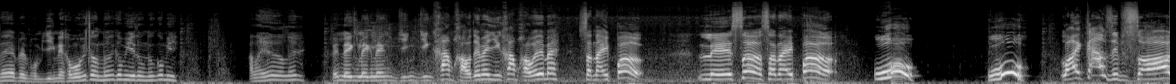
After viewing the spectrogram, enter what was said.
น่าจะเป็นผมยิงนะครับโอ้ยตรงนู้นก็มีตรงนู้นก็มี อะไรอะไรเฮ้ยเล็งเล็งเล็งยิงยิงข้ามเขาได้ไหมยิงข้ามเขาได้ไหมสไนเปอร์เลเซอร์สไนเปอร์โอ้โหร้อยเก้าสิบสอง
